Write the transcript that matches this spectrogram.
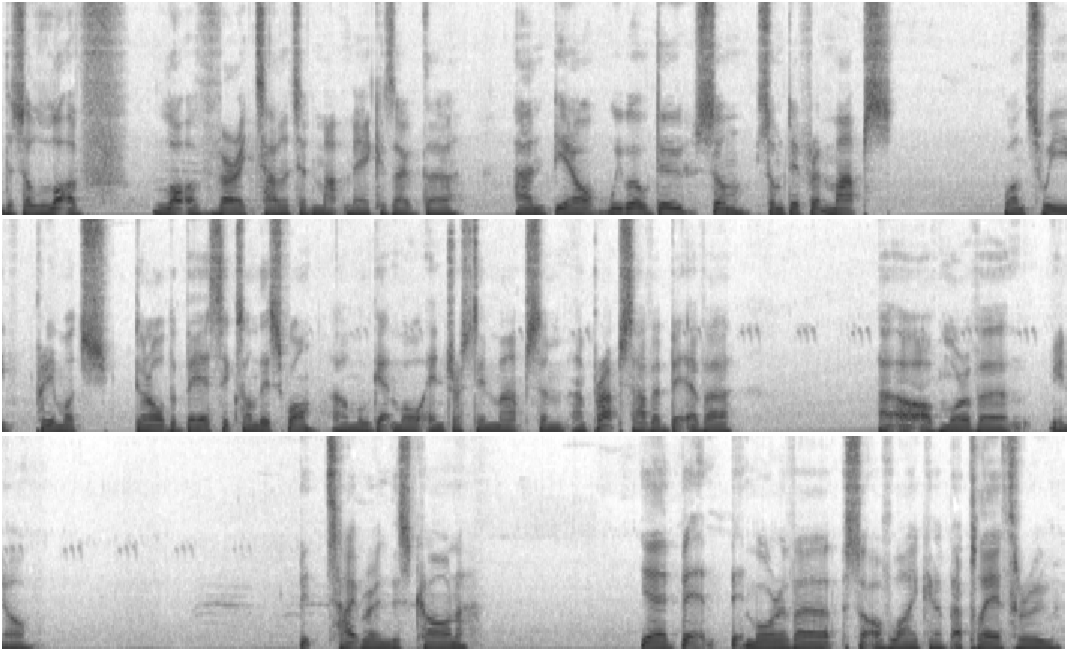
There's a lot of lot of very talented map makers out there, and you know we will do some some different maps once we've pretty much done all the basics on this one. And we'll get more interesting maps and, and perhaps have a bit of a of more of a you know bit tight around this corner. Yeah bit bit more of a sort of like a, a playthrough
